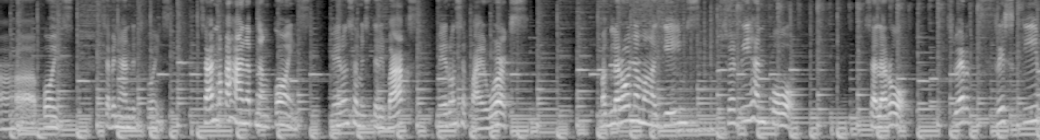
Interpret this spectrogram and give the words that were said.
Ah, points 700 points. Saan makahanap ng coins? Meron sa mystery box meron sa fireworks. Maglaro ng mga games swertihan po sa laro risky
